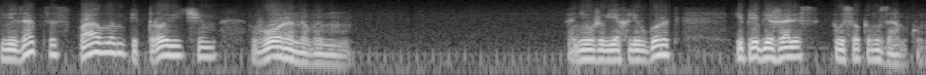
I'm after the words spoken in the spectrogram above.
связаться с Павлом Петровичем Вороновым. Они уже въехали в город и приближались к высокому замку.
